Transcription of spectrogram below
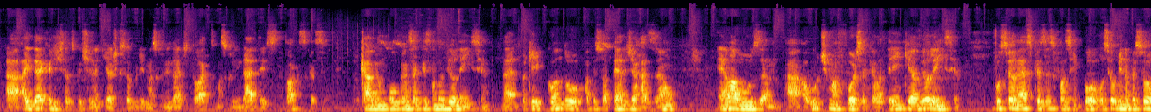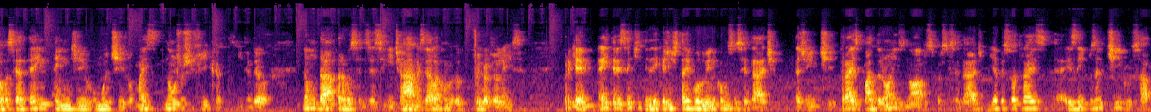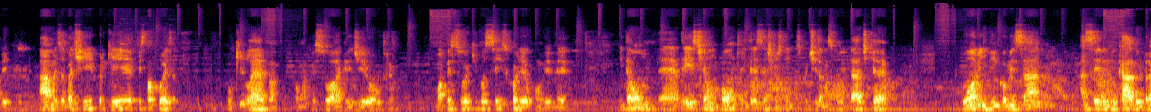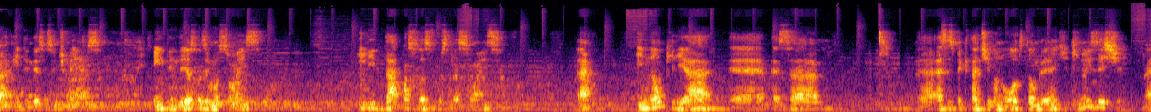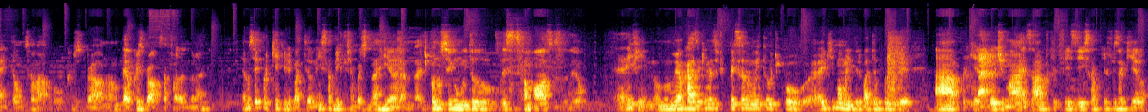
A, a ideia que a gente está discutindo aqui, acho que sobre masculinidade tóxica, masculinidades tóxicas, cabe um pouco nessa questão da violência, né? Porque quando a pessoa perde a razão, ela usa a, a última força que ela tem, que é a violência. Vou ser honesto que às vezes eu falo assim, pô, você ouvindo a pessoa, você até entende o motivo, mas não justifica, entendeu? Não dá para você dizer o seguinte, ah, mas ela foi para violência. Porque é interessante entender que a gente está evoluindo como sociedade, a gente traz padrões novos para a sociedade e a pessoa traz é, exemplos antigos, sabe? Ah, mas eu bati porque fiz tal coisa. O que leva uma pessoa a agredir outra? Uma pessoa que você escolheu conviver. Então, é, este é um ponto interessante que a gente tem que discutir da masculinidade, que é o homem tem que começar a ser educado para entender seus sentimentos, entender suas emoções lidar com as suas frustrações, né? E não criar é, essa é, essa expectativa no outro tão grande que não existe, né? Então, sei lá, o Chris Brown, não é o Chris Brown que está falando, né? Eu não sei por que, que ele bateu, nem sabia que tinha batido na Rihanna. Né? Tipo, eu não sigo muito esses famosos, eu é, enfim, não, não vem ao caso aqui, mas eu fico pensando muito, tipo, em que momento ele bateu por quê? Ah, porque ele deu demais, ah, porque ele fez isso, ah, porque ele fez aquilo.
